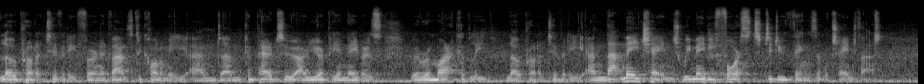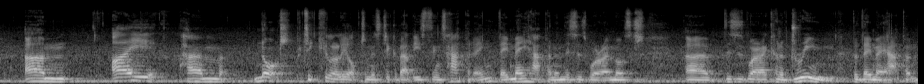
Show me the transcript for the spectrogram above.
low productivity for an advanced economy, and um, compared to our European neighbours, we're remarkably low productivity. And that may change. We may be forced to do things that will change that. Um, I am not particularly optimistic about these things happening. They may happen, and this is where I most uh, this is where I kind of dream that they may happen.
